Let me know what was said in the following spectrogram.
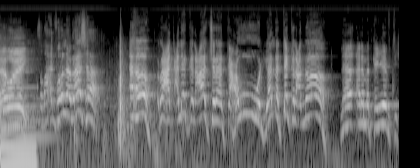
سعداوي صباح الفل يا باشا. اهو راحت عليك العشرة يا كحول. يلا اتكل على الله لا أنا ما اتكيفتش.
